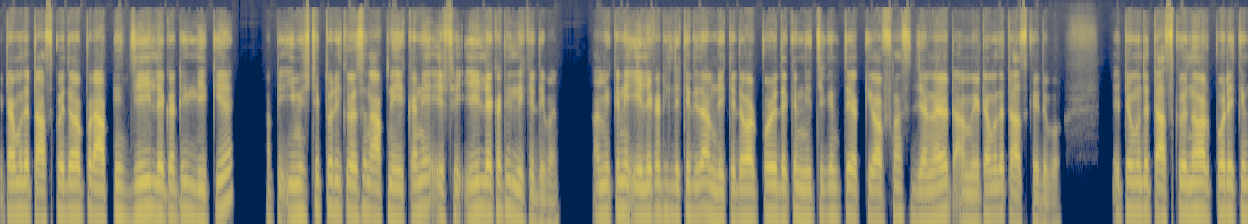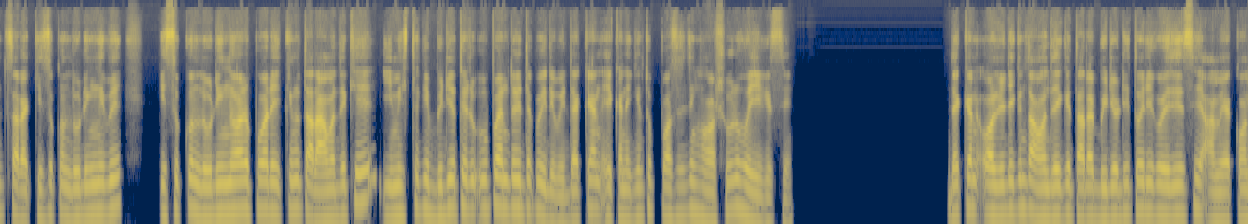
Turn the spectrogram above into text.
এটার মধ্যে টাচ করে দেওয়ার পরে আপনি যেই লেখাটি লিখে আপনি ইমেজটি তৈরি করেছেন, আপনি এখানে এসে এই লেখাটি লিখে দেবেন। আমি এখানে এই লেখাটি লিখে দিলাম, লিখে দেওয়ার পরে দেখেন নিচে কিন্তু একটি অপশন আছে জেনারেট আমি এটার মধ্যে টাচ করে দেবো। এটার মধ্যে টাচ করে নেওয়ার পরে কিন্তু তারা কিছুক্ষণ লোডিং নেবে। কিছুক্ষণ লোডিং নেওয়ার পরে কিন্তু তারা আমাদেরকে ইমেজ থেকে ভিডিওতে রূপান্তরিত করে দেবে। দেখেন এখানে কিন্তু প্রসেসিং হওয়া শুরু হয়ে গেছে। দেখেন অলরেডি কিন্তু আমাদেরকে তারা ভিডিওটি তৈরি করে দিয়েছে, আমি এখন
